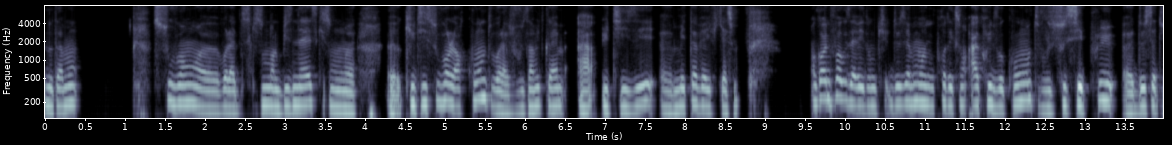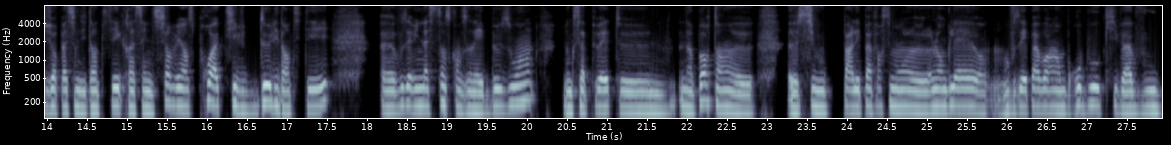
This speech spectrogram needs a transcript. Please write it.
notamment souvent euh, voilà qui sont dans le business qui sont euh, euh, qui utilisent souvent leur compte voilà je vous invite quand même à utiliser méta vérification encore une fois, vous avez donc deuxièmement une protection accrue de vos comptes. Vous ne souciez plus de cette usurpation d'identité grâce à une surveillance proactive de l'identité. Euh, vous avez une assistance quand vous en avez besoin. Donc ça peut être euh, n'importe. Hein, euh, si vous parlez pas forcément l'anglais, vous n'allez pas avoir un robot qui va vous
